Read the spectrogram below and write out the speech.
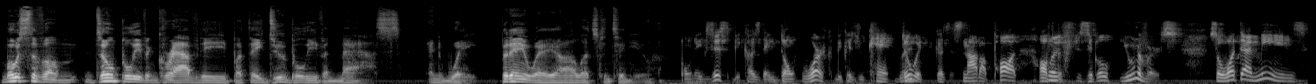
most of them don't believe in gravity, but they do believe in mass and weight. But anyway, uh, let's continue. Don't exist because they don't work because you can't do Wait. it because it's not a part of Wait. the physical universe. So what that means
